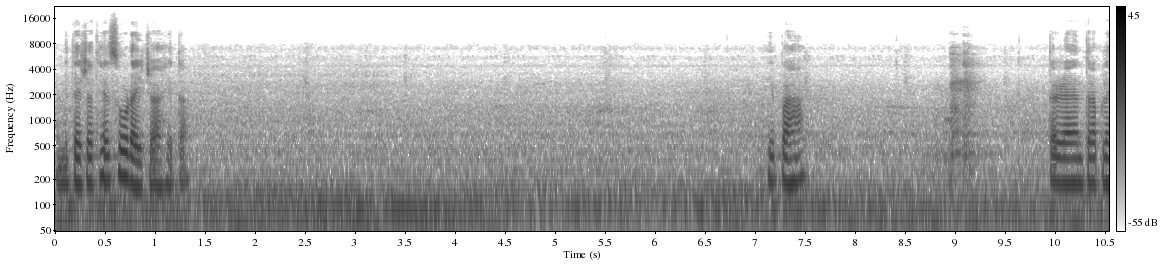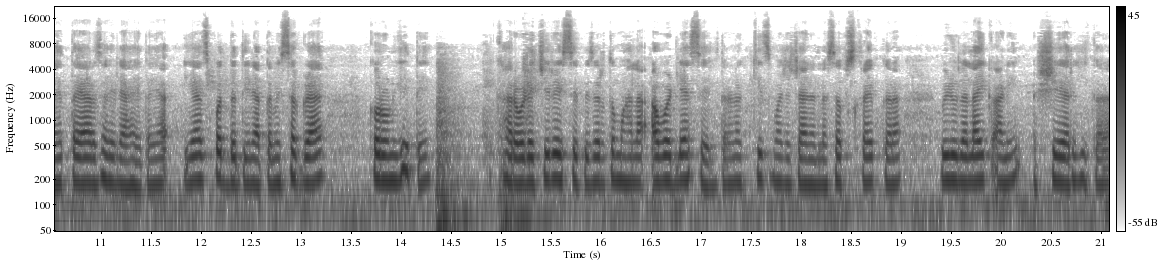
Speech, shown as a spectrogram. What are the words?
आणि त्याच्यात हे सोडायच्या आहेत. हे पहा तळल्यानंतर आपल्या हे तयार झालेल्या आहेत. या याच पद्धतीने आता मी सगळ्या करून घेते. खारवड्याची रेसिपी जर तुम्हाला आवडली असेल तर नक्कीच माझ्या चॅनलला सबस्क्राईब करा. व्हिडिओला लाईक आणि शेअरही करा.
